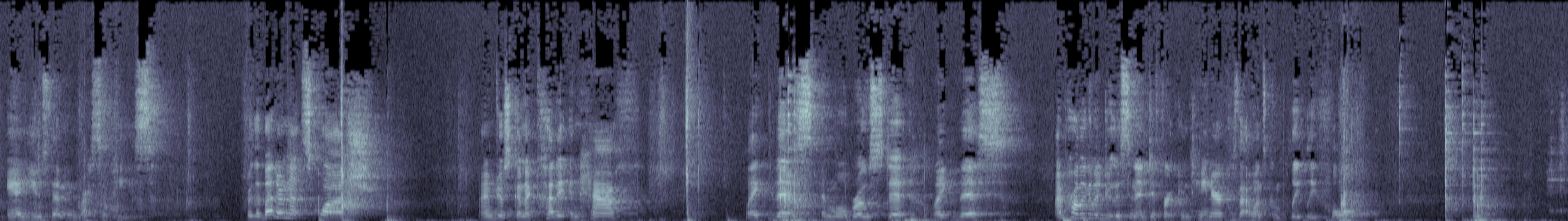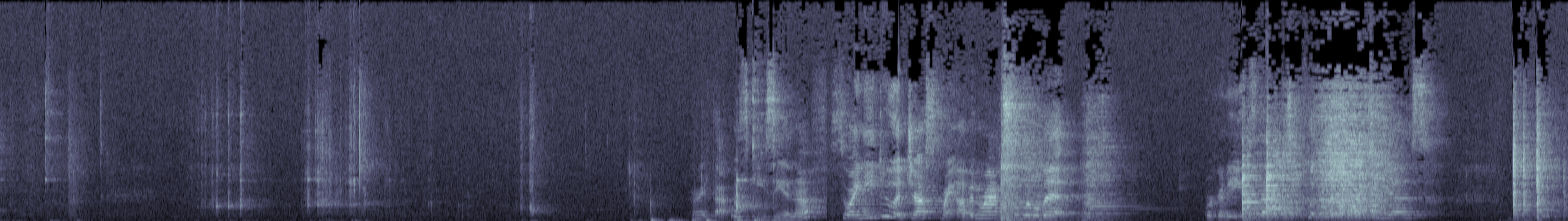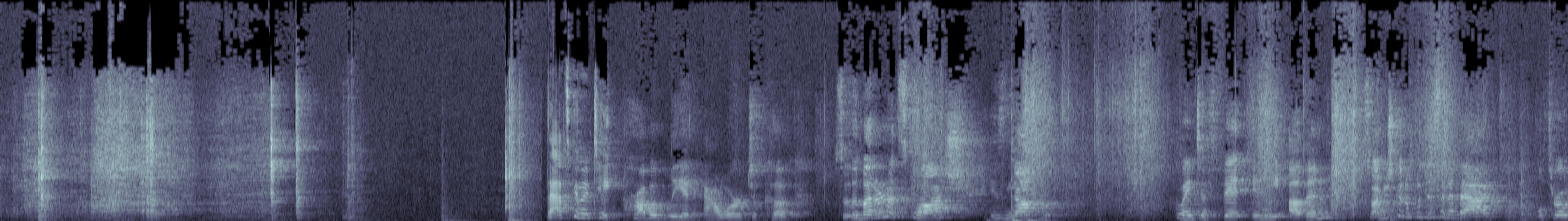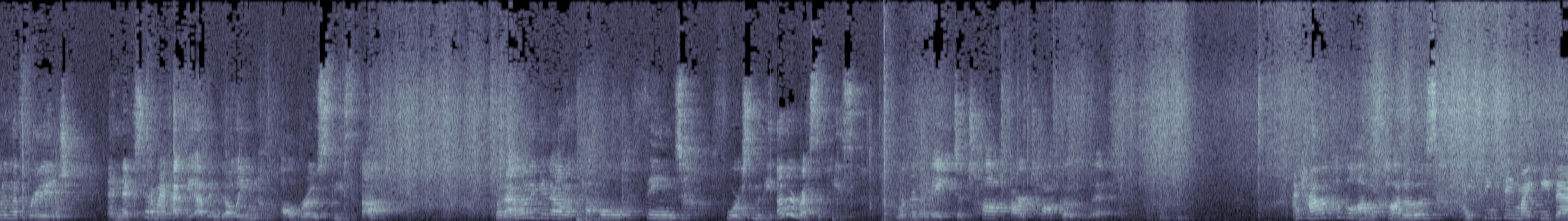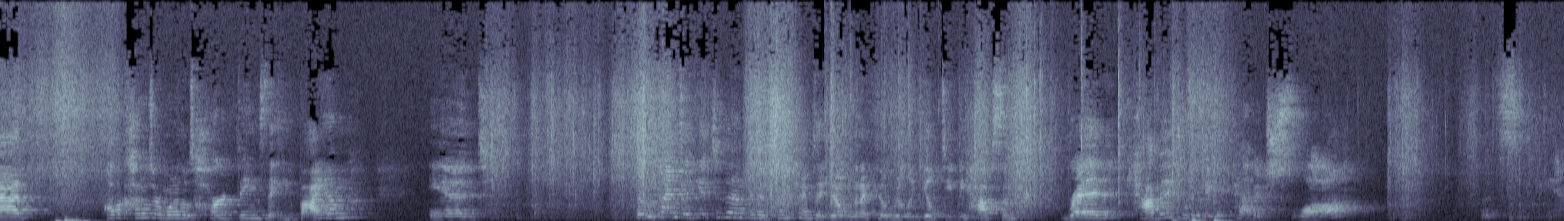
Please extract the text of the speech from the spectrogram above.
and use them in recipes. For the butternut squash, I'm just gonna cut it in half like this and we'll roast it like this. I'm probably gonna do this in a different container because that one's completely full. All right, that was easy enough. So I need to adjust my oven racks a little bit. We're gonna use that to cook the tortillas. That's gonna take probably an hour to cook. So the butternut squash is not going to fit in the oven. So I'm just gonna put this in a bag. We'll throw it in the fridge. And next time I have the oven going, I'll roast these up. But I want to get out a couple things for some of the other recipes we're going to make to top our tacos with. I have a couple avocados. I think they might be bad. Avocados are one of those hard things that you buy them and sometimes I get to them and then sometimes I don't and then I feel really guilty. We have some red cabbage. We're to make a cabbage slaw. Let's see.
